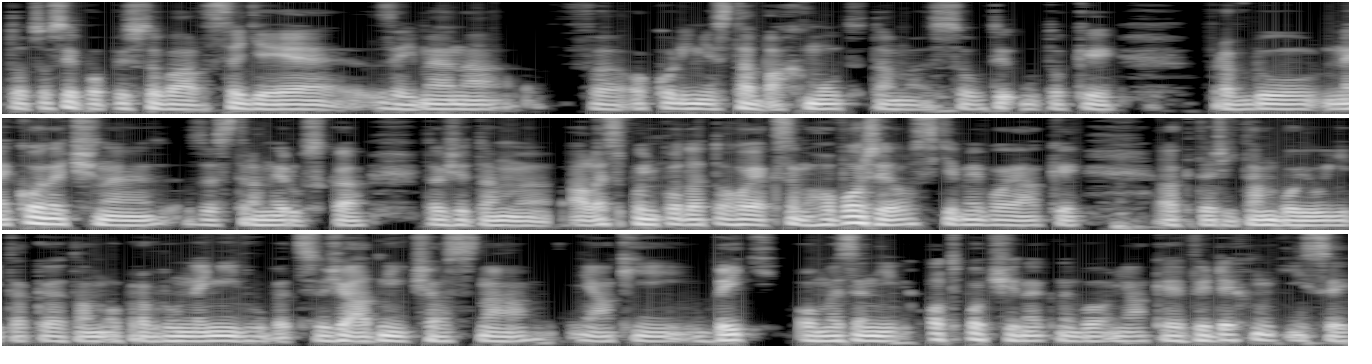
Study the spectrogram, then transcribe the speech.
To, co si popisoval, se děje zejména v okolí města Bachmut. Tam jsou ty útoky opravdu nekonečné ze strany Ruska, takže tam alespoň podle toho, jak jsem hovořil s těmi vojáky, kteří tam bojují, tak tam opravdu není vůbec žádný čas na nějaký byť omezený odpočinek nebo nějaké vydechnutí si.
